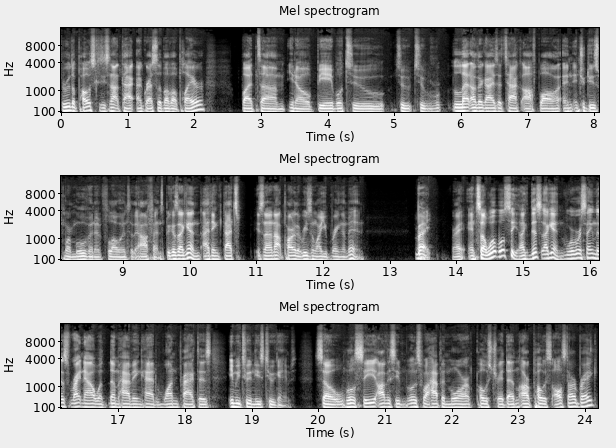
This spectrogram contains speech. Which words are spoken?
through the post because he's not that aggressive of a player, but um, you know, be able to to to let other guys attack off ball and introduce more movement and flow into the offense. Because again, I think that's is not, not part of the reason why you bring him in. Right. Right. And so we'll, we'll see. Like this, again, we're, we're saying this right now with them having had one practice in between these two games. So we'll see. Obviously, this will happen more post trade than our post All Star break.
